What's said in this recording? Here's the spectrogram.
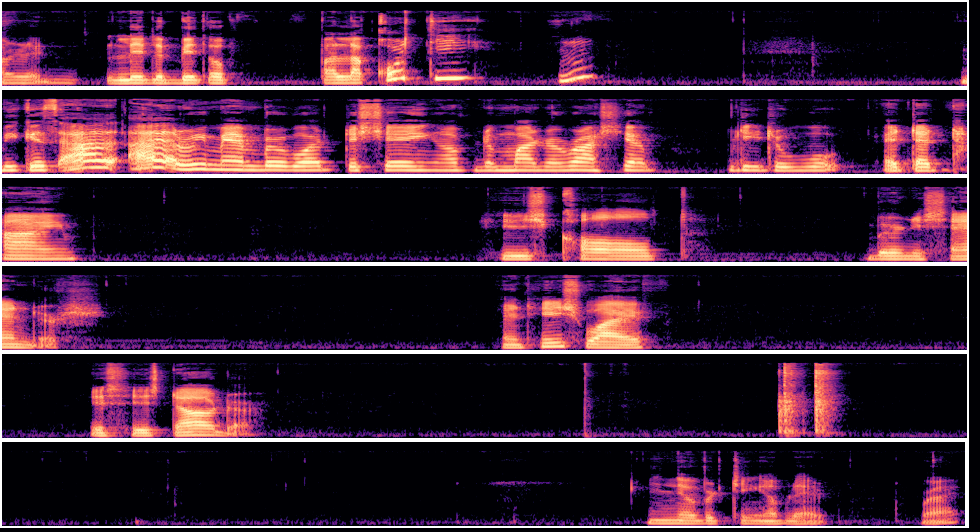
Or a little bit of palacotti? Hmm? Because I I remember what the saying of the Mother Russia leader at that time. He's called Bernie Sanders. And his wife is his daughter. You never think of that, right?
